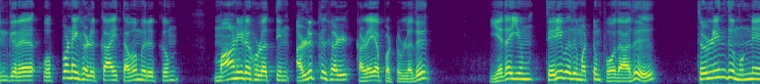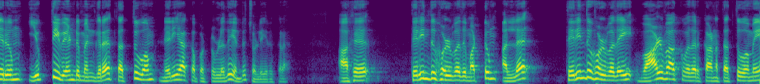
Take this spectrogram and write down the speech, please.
என்கிற ஒப்பனைகளுக்காய் தவமிருக்கும் மானிடகுலத்தின் அழுக்குகள் களையப்பட்டுள்ளது. எதையும் தெரிவது மட்டும் போதாது தெளிந்து முன்னேறும் யுக்தி வேண்டுமென்கிற தத்துவம் நெறியாக்கப்பட்டுள்ளது என்று சொல்லியிருக்கிறார். ஆக தெரிந்து கொள்வது மட்டும் அல்ல தெரிந்து கொள்வதை வாழ்வாக்குவதற்கான தத்துவமே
